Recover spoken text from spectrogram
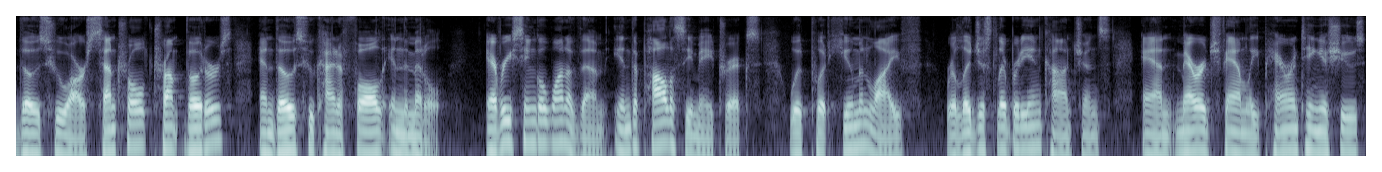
those who are central Trump voters, and those who kind of fall in the middle. Every single one of them in the policy matrix would put human life, religious liberty and conscience, and marriage, family, parenting issues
